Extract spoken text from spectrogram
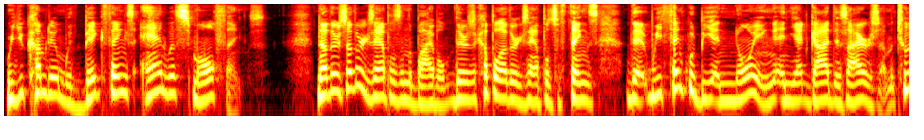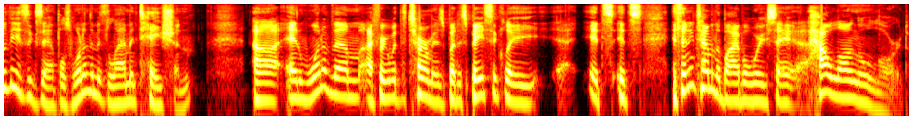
where you come to Him with big things and with small things. Now, there's other examples in the Bible. There's a couple other examples of things that we think would be annoying, and yet God desires them. two of these examples, one of them is lamentation. Uh, and one of them, I forget what the term is, but it's basically it's it's it's any time in the Bible where you say, "How long, O Lord?"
